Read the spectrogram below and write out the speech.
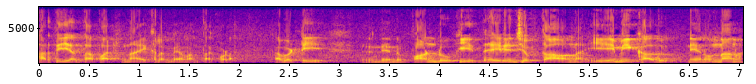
భారతీయ జనతా పార్టీ నాయకులం మేమంతా కూడా. కాబట్టి నేను పాండుకి ధైర్యం చెప్తా ఉన్నా. ఏమీ కాదు నేనున్నాను.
